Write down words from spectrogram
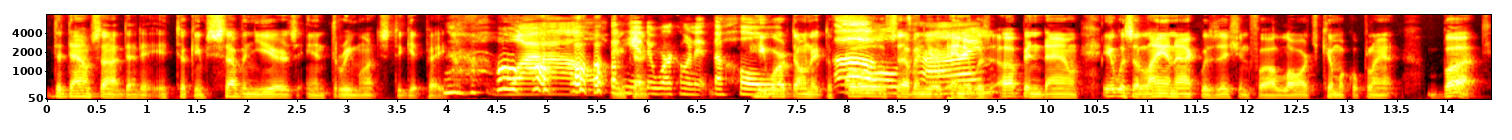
The downside that it, it took him seven years and three months to get paid. Wow. and he had to work on it the whole. He worked on it the full Oh, seven years, and it was up and down. It was a land acquisition for a large chemical plant, but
